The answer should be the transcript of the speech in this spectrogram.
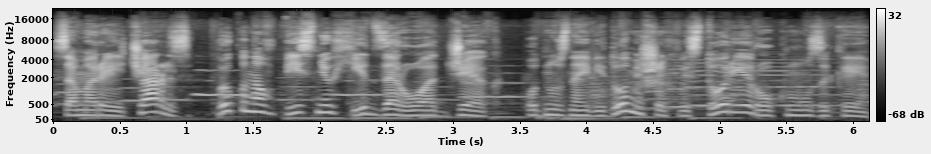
Саме Рей Чарльз виконав пісню Хіт за Роа Джек, одну з найвідоміших в історії рок-музики.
